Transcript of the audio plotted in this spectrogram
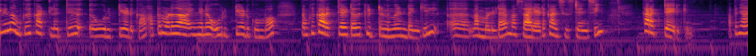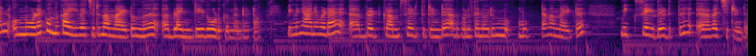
ഇനി നമുക്ക് കട്ട്ലറ്റ് ഉരുട്ടിയെടുക്കാം. അപ്പം നമ്മൾ ഇങ്ങനെ ഉരുട്ടിയെടുക്കുമ്പോൾ നമുക്ക് കറക്റ്റായിട്ട് അത് കിട്ടണമെന്നുണ്ടെങ്കിൽ നമ്മളുടെ മസാലയുടെ കൺസിസ്റ്റൻസി കറക്റ്റായിരിക്കും അപ്പം ഞാൻ ഒന്നുകൂടെ ഒന്ന് കൈ വെച്ചിട്ട് നന്നായിട്ടൊന്ന് ബ്ലെൻഡ് ചെയ്ത് കൊടുക്കുന്നുണ്ട് കേട്ടോ. പിന്നെ ഞാനിവിടെ ബ്രെഡ് ക്രംസ് എടുത്തിട്ടുണ്ട്. അതുപോലെ തന്നെ ഒരു മുട്ട നന്നായിട്ട് മിക്സ് ചെയ്തെടുത്ത് വെച്ചിട്ടുണ്ട്.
